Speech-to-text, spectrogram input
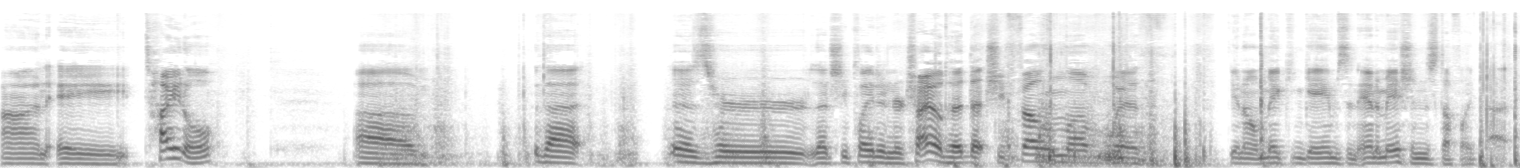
on a title um, that is her that she played in her childhood that she fell in love with you know making games and animation and stuff like that.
